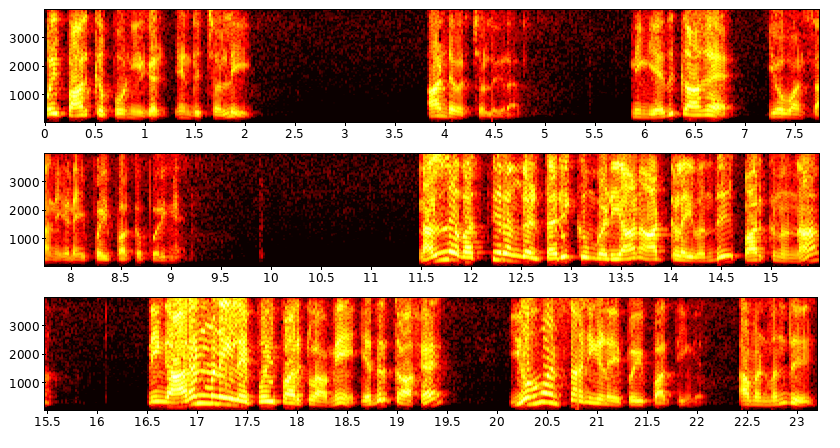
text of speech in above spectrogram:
போய் பார்க்க போனீர்கள் என்று சொல்லி ஆண்டவர் சொல்லுகிறார். நீங்க எதுக்காக யோவான் சாணிகனை போய் பார்க்க போறீங்க? நல்ல வஸ்திரங்கள் தரிக்கும்படியான ஆட்களை வந்து பார்க்கணும்னா நீங்க அரண்மனையில போய் பார்க்கலாமே. எதற்காக? யோவான் சாணிகனை போய் பார்த்தீங்க. அவன் வந்து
